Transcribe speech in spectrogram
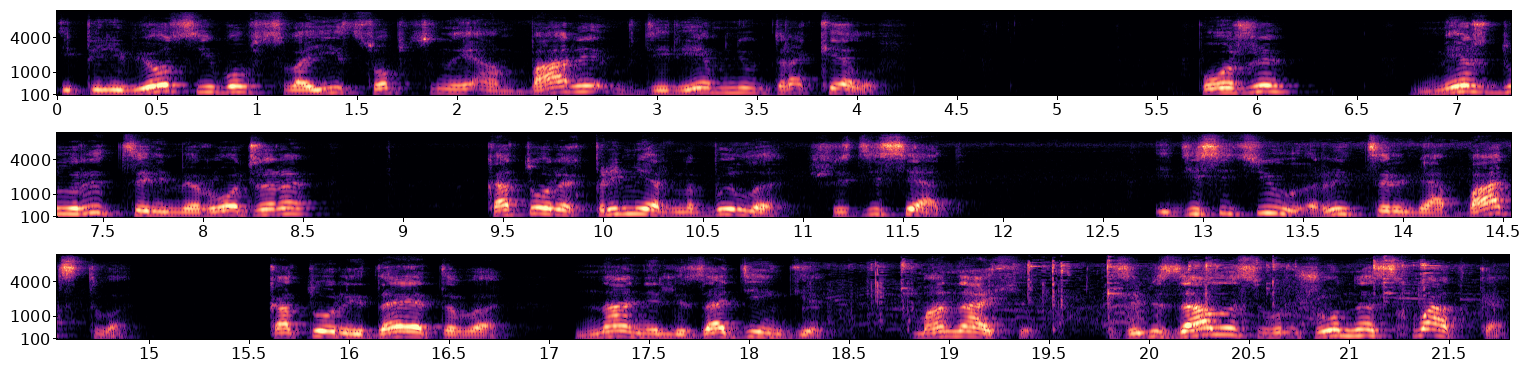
и перевез его в свои собственные амбары в деревню Дракелов. Позже между рыцарями Роджера которых примерно было 60, и десятью рыцарями аббатства, которые до этого наняли за деньги монахи, завязалась вооруженная схватка,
